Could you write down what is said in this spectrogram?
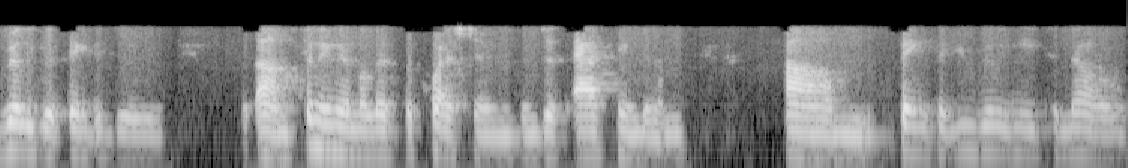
really good thing to do. Um, sending them a list of questions and just asking them um, things that you really need to know.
